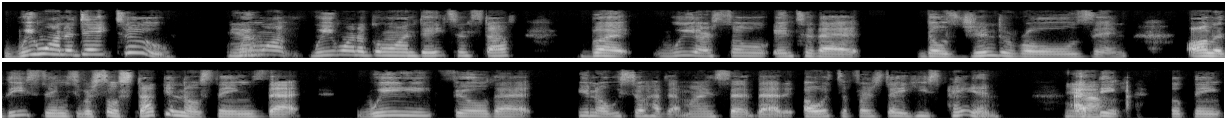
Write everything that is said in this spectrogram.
we want a date too. Yeah. We want we want to go on dates and stuff, but we are so into that those gender roles and all of these things. We're so stuck in those things that we feel that you know we still have that mindset that oh it's the first day he's paying. Yeah. I think I still think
